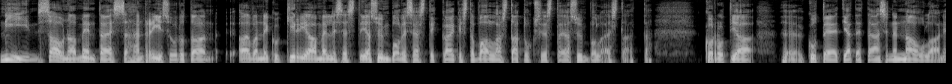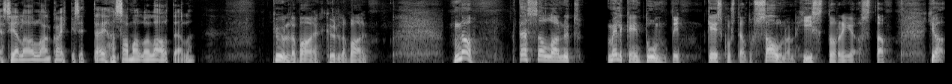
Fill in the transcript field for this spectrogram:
Niin, saunaan mentäessähän riisuudutaan aivan niin kuin kirjaimellisesti ja symbolisesti kaikista vallan statuksista ja symboleista, että korut ja kuteet jätetään sinne naulaan ja siellä ollaan kaikki sitten ihan samalla lauteella. Kyllä vain, kyllä vain. No, tässä ollaan nyt melkein tunti keskusteltu saunan historiasta ja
